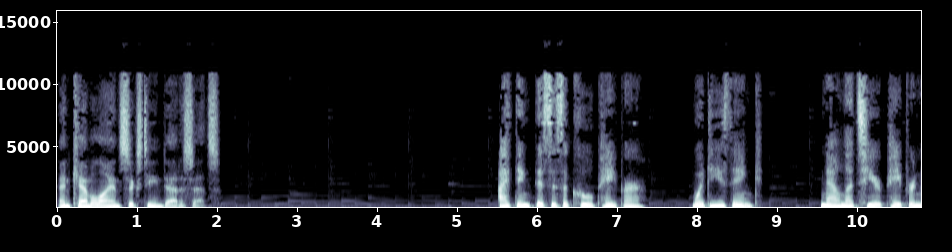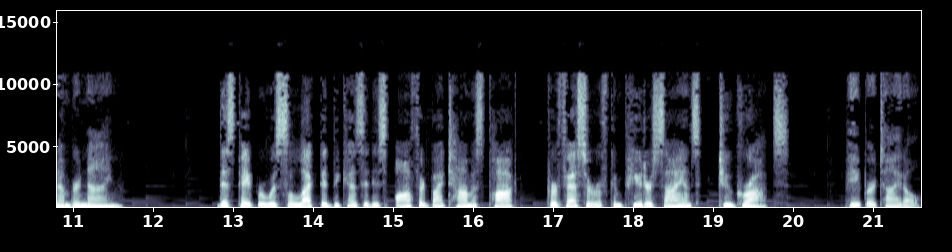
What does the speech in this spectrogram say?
and Camelyon 16 datasets. I think this is a cool paper. What do you think? Now let's hear paper number 9. This paper was selected because it is authored by Thomas Pock, Professor of Computer Science, TU Graz. Paper title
